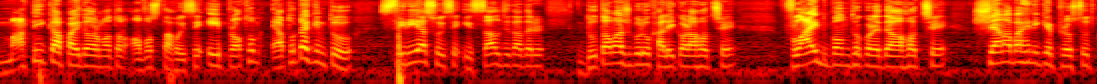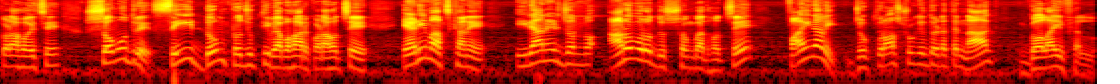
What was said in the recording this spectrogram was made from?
মাটি কাঁপাই দেওয়ার মতন অবস্থা হয়েছে, এই প্রথম এতটা কিন্তু সিরিয়াস হয়েছে ইসাল যে তাদের দূতাবাসগুলো খালি করা হচ্ছে, ফ্লাইট বন্ধ করে দেওয়া হচ্ছে সেনাবাহিনীকে প্রস্তুত করা হয়েছে। সমুদ্রে সেই ডোম প্রযুক্তি ব্যবহার করা হচ্ছে। এরই মাঝখানে ইরানের জন্য আরও বড় দুঃসংবাদ হচ্ছে। ফাইনালি যুক্তরাষ্ট্র কিন্তু এটাতে নাক গলাই ফেলল।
